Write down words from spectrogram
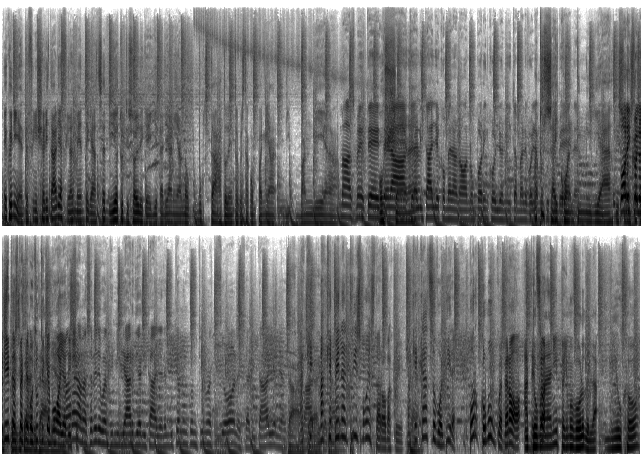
e quindi niente, finisce l'Italia finalmente, grazie a Dio, tutti i soldi che gli italiani hanno buttato dentro questa compagnia di bandiera. Ma smettetela, che l'Italia è come la nonna, un po' rincoglionita, ma le Ma vogliamo tu tutti sai bene. quanti miliardi Un sono po' per aspettiamo tutti che muoia. Ma, dice- ma sapete quanti miliardi all'Italia? Ne buttiamo in continuazione, all'Italia neanche Dai, si Ma fa, che, ma che benaltrismo è sta roba qui? Ma Cioè. che cazzo vuol dire? Por- comunque, però, E attenzione. domani primo volo della Milko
